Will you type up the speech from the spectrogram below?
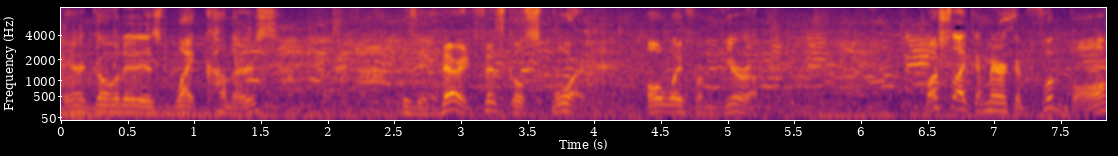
There going in his white colors. It's a very physical sport, all the way from Europe. Much like American football,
